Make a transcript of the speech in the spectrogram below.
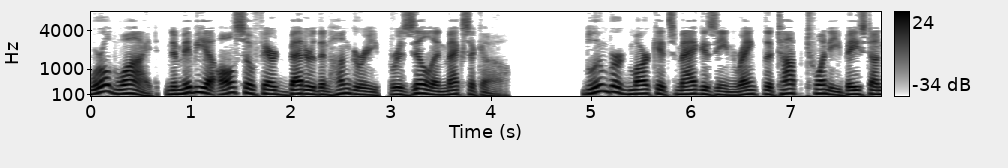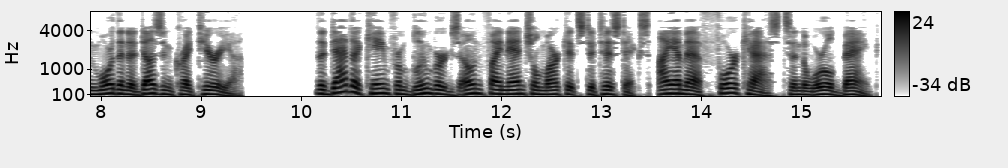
Worldwide, Namibia also fared better than Hungary, Brazil and Mexico. Bloomberg Markets magazine ranked the top 20 based on more than a dozen criteria. The data came from Bloomberg's own financial market statistics, IMF forecasts and the World Bank.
